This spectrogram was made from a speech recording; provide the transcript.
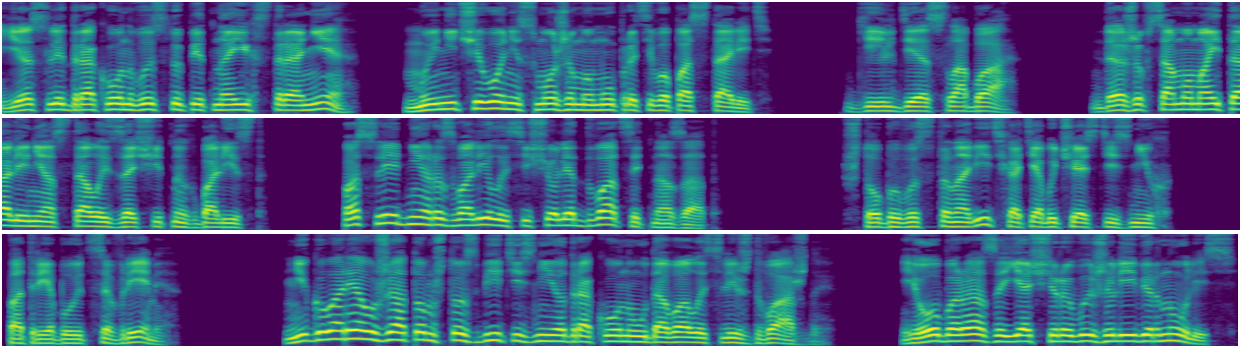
Если дракон выступит на их стороне, мы ничего не сможем ему противопоставить. Гильдия слаба. Даже в самом Айтале не осталось защитных баллист. Последняя развалилась еще лет двадцать назад. Чтобы восстановить хотя бы часть из них, потребуется время. Не говоря уже о том, что сбить из нее дракону удавалось лишь дважды. И оба раза ящеры выжили и вернулись.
